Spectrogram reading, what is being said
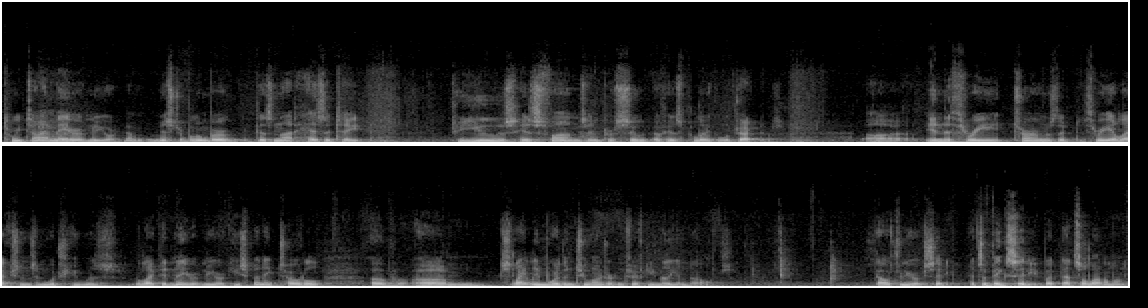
three time mayor of New York. Now, Mr. Bloomberg does not hesitate to use his funds in pursuit of his political objectives. Uh, in the three terms, that three elections in which he was elected mayor of New York, he spent a total of um, slightly more than $250 million. That was for New York City. It's a big city, but that's a lot of money.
